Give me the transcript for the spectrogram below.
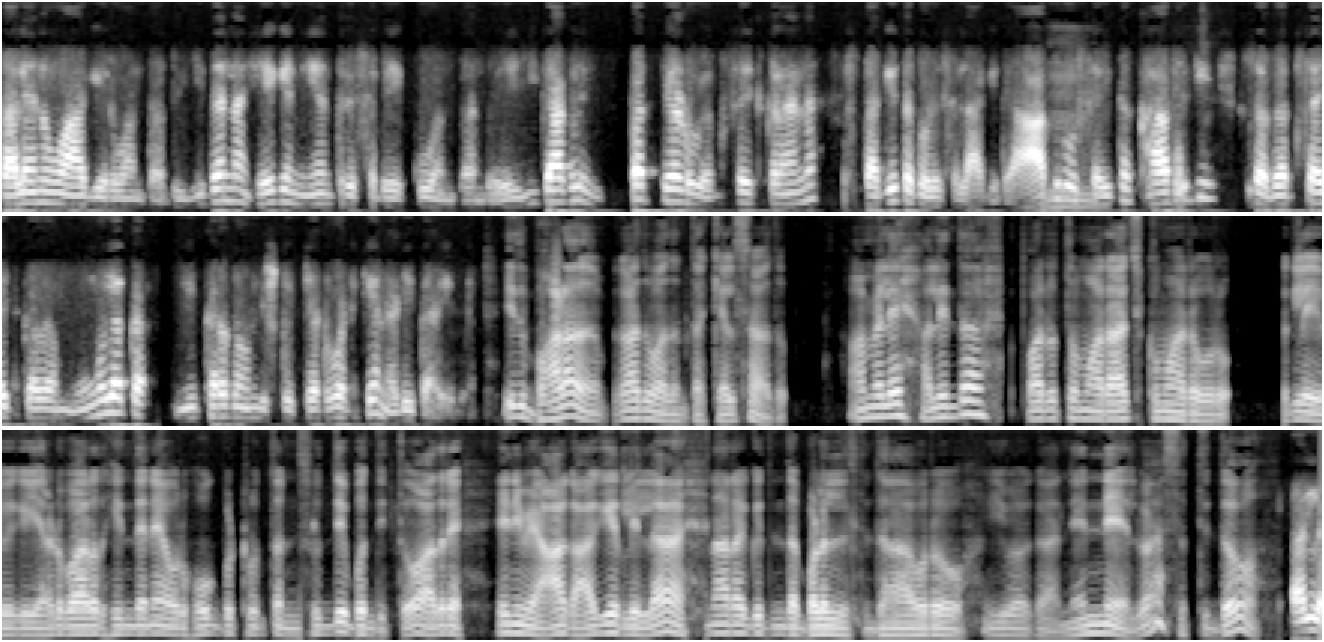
ತಲೆನೋವು ಆಗಿರುವಂತದ್ದು ಇದನ್ನ ಹೇಗೆ ನಿಯಂತ್ರಿಸಬೇಕು ಅಂತಂದ್ರೆ ಈಗಾಗಲೇ ಇಪ್ಪತ್ತೆರಡು ವೆಬ್ಸೈಟ್ ಗಳನ್ನ ಸ್ಥಗಿತಗೊಳಿಸಲಾಗಿದೆ. ಆದ್ರೂ ಸಹಿತ ಖಾಸಗಿ ವೆಬ್ಸೈಟ್ಗಳ ಮೂಲಕ ಈ ತರದ ಒಂದಿಷ್ಟು ಚಟುವಟಿಕೆ ನಡೀತಾ ಇದೆ. ಇದು ಬಹಳ ಅಗಾಧವಾದಂತ ಕೆಲಸ ಅದು. ಆಮೇಲೆ ಅಲ್ಲಿಂದ ಪಾರ್ವತಮ್ಮ ರಾಜ್ಕುಮಾರ್ ಅವರು ಆಗ್ಲೇ ಇವಾಗ ಎರಡು ವಾರದ ಹಿಂದೆನೆ ಅವ್ರು ಹೋಗ್ಬಿಟ್ರು ಅಂತ ಸುದ್ದಿ ಬಂದಿತ್ತು. ಆದ್ರೆ ಏನಿವೆ ಆಗ ಆಗಿರ್ಲಿಲ್ಲ. ಅನಾರೋಗ್ಯದಿಂದ ಬಳಲುತ್ತಿದ್ದ ಅವರು ಇವಾಗ ನಿನ್ನೆ ಅಲ್ವಾ ಸತ್ತಿದ್ದು? ಅಲ್ಲ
